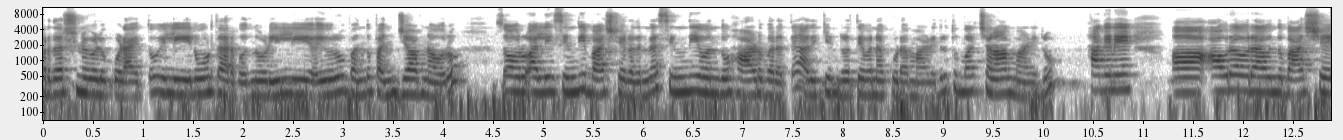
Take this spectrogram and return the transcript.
ಪ್ರದರ್ಶನಗಳು ಕೂಡ ಇತ್ತು ಇಲ್ಲಿ ನೋಡ್ತಾ ಇರ್ಬೋದು ನೋಡಿ, ಇಲ್ಲಿ ಇವರು ಬಂದು ಪಂಜಾಬ್ನವರು. ಸೊ ಅವರು ಅಲ್ಲಿ ಸಿಂಧಿ ಭಾಷೆ ಇರೋದ್ರಿಂದ ಸಿಂಧಿ ಒಂದು ಹಾಡು ಬರುತ್ತೆ, ಅದಕ್ಕೆ ನೃತ್ಯವನ್ನು ಕೂಡ ಮಾಡಿದರು. ತುಂಬ ಚೆನ್ನಾಗಿ ಮಾಡಿದರು. ಹಾಗೆಯೇ ಅವರವರ ಒಂದು ಭಾಷೆ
